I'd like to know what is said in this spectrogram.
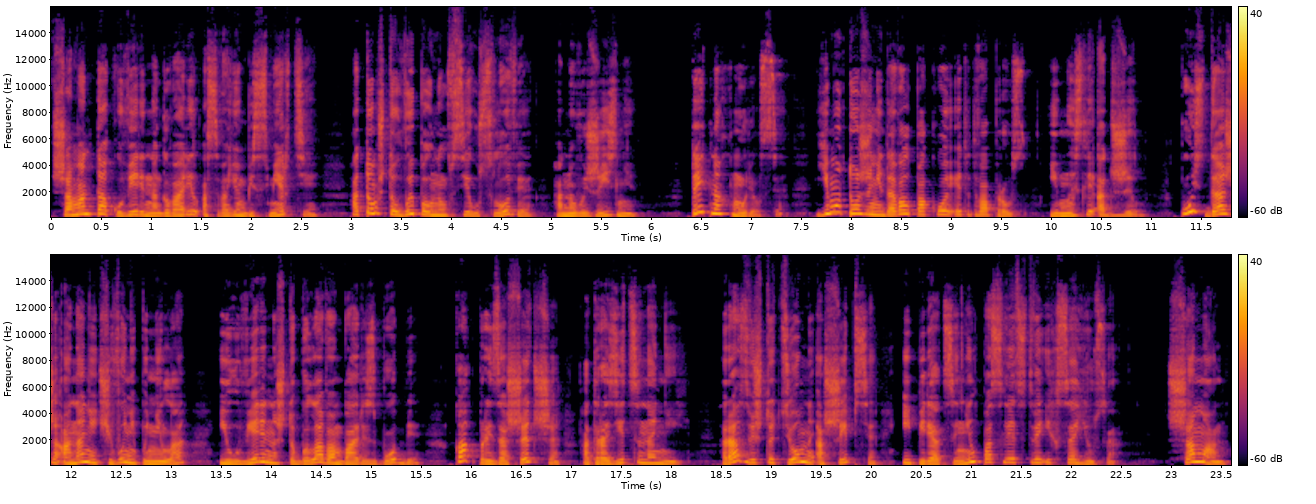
Шаман так уверенно говорил о своем бессмертии, о том, что выполнил все условия, о новой жизни. Тейт нахмурился. Ему тоже не давал покоя этот вопрос, и мысли отжил. Пусть даже она ничего не поняла и уверена, что была в амбаре с Бобби, как произошедшее отразится на ней. Разве что темный ошибся и переоценил последствия их союза. Шаман.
